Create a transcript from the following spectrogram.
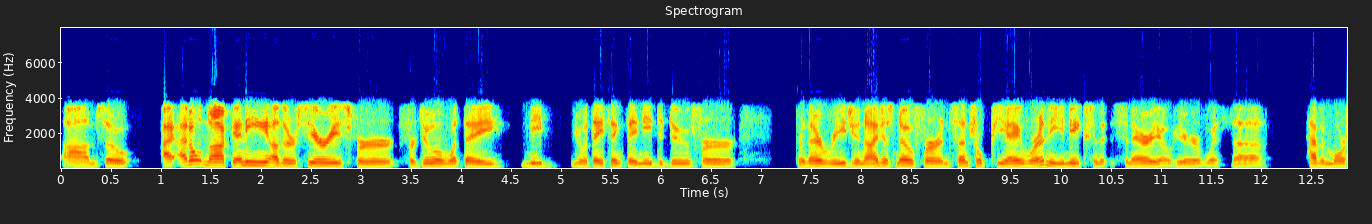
Um, so I, I don't knock any other series for for doing what they need what they think they need to do for for their region. I just know for in Central PA we're in a unique scenario here with uh, having more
